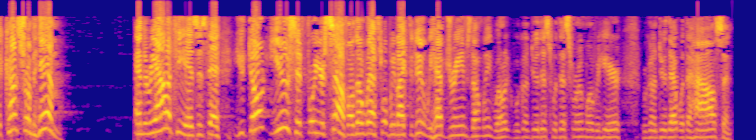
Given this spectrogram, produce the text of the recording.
It comes from Him. And the reality is, is that you don't use it for yourself, although that's what we like to do. We have dreams, don't we? Well, we're going to do this with this room over here. We're going to do that with the house, and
